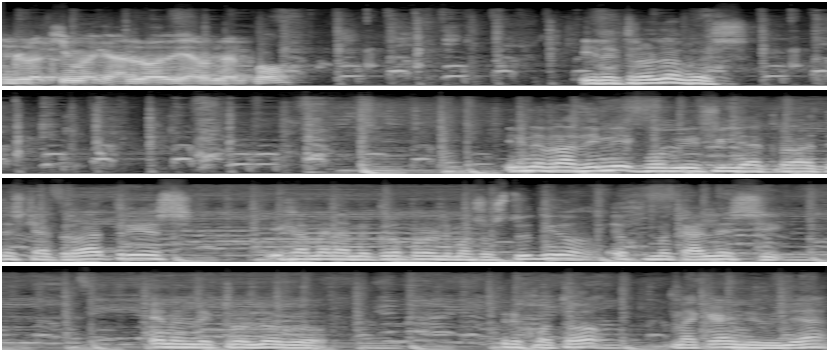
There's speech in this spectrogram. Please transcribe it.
Εμπλοκή με καλώδια βλέπω. Ηλεκτρολόγος. Είναι βραδινή εκπομπή φίλοι ακροατές και ακροάτριες. Είχαμε ένα μικρό πρόβλημα στο στούντιο. Έχουμε καλέσει έναν ηλεκτρολόγο τριχωτό να κάνει τη δουλειά.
